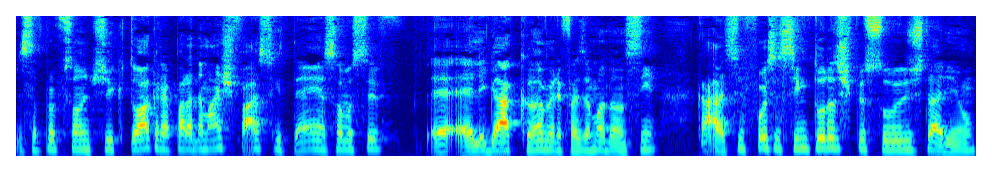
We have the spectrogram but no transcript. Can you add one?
essa profissão de TikTok é a parada mais fácil que tem, é só você é, é ligar a câmera e fazer uma dancinha. Cara, se fosse assim, todas as pessoas estariam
